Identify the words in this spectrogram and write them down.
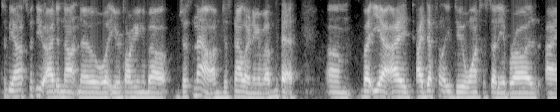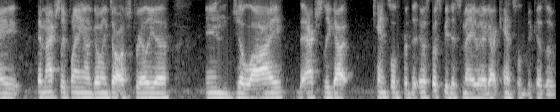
to be honest with you i did not know what you're talking about just now i'm just now learning about that um, but yeah I, I definitely do want to study abroad i am actually planning on going to australia in July that actually got canceled for the, it was supposed to be this May, but it got canceled because of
